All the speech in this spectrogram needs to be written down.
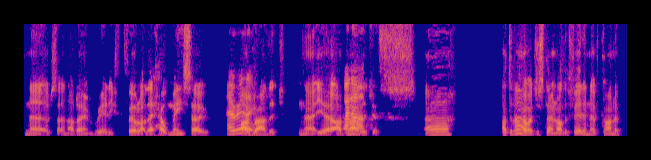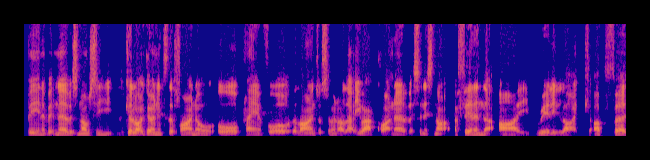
nerves, and I don't really feel like they help me. So oh, really? I'd rather no, yeah, I'd Why rather not? just. Uh, I don't know. I just don't like the feeling of kind of being a bit nervous, and obviously, like going into the final or playing for the Lions or something like that, you are quite nervous, and it's not a feeling that I really like. I prefer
